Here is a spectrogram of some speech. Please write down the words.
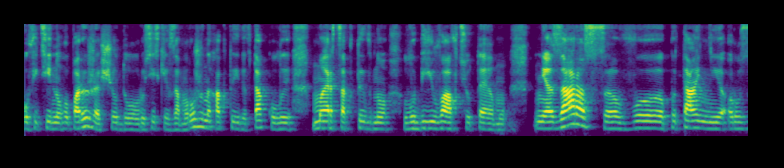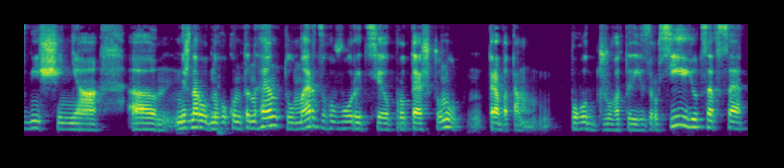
офіційного Парижа щодо російських заморожених активів, так коли Мерц активно лобіював цю тему. Зараз в питанні розміщення е, міжнародного контингенту Мерц говорить про те, що ну треба там погоджувати із Росією це все.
